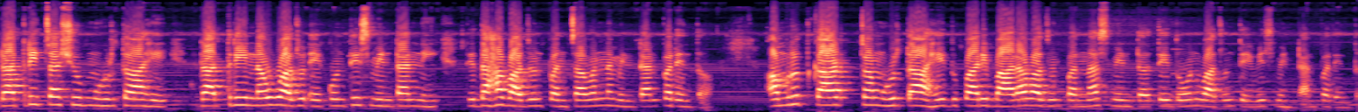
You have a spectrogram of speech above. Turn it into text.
रात्रीचा शुभ मुहूर्त आहे. रात्री नऊ वाजून एकोणतीस मिनिटांनी ते दहा वाजून पंचावन्न मिनिटांपर्यंत. अमृतकाळचा मुहूर्त आहे. दुपारी बारा वाजून पन्नास मिनिटं ते दोन वाजून तेवीस मिनिटांपर्यंत.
